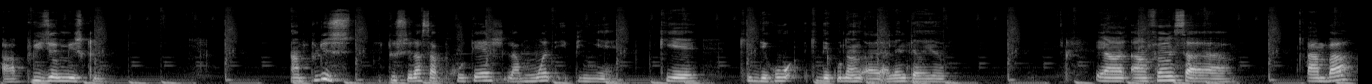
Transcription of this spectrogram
à plusieurs muscles. En plus de tout cela, ça protège la moelle épinière qui, est, qui découle, qui découle à, l'intérieur. Et enfin, ça, en bas,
